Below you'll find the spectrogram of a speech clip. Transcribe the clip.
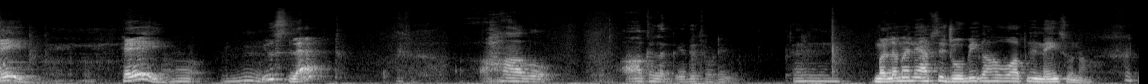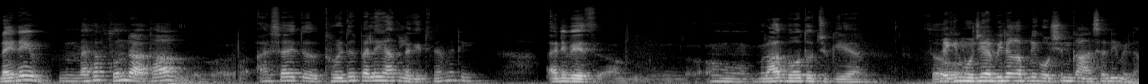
Hey, hey, you slept? हाँ वो आँख लग गई थी थोड़ी। मतलब मैंने आपसे जो भी कहा वो आपने नहीं सुना। नहीं नहीं मैं सब सुन रहा था। ऐसा ही तो थोड़ी देर पहले ही आँख लगी थी ना मेरी। एनीवेज रात बहुत हो चुकी है So, लेकिन मुझे अभी तक अपने क्वेश्चन का आंसर नहीं मिला।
